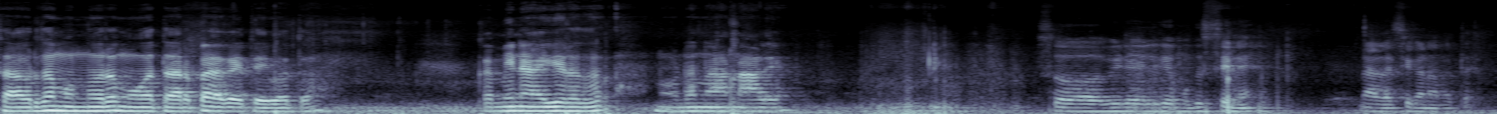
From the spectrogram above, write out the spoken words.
ಸಾವಿರದ ಮುನ್ನೂರ ಮೂವತ್ತಾರು ರೂಪಾಯಿ ಆಗೈತೆ ಇವತ್ತು. ಕಮ್ಮಿನೇ ಆಗಿರೋದು ನೋಡೋಣ ನಾಳೆ. ಸೊ ವಿಡಿಯೋ ಇಲ್ಲಿಗೆ ಮುಗಿಸ್ತೀನಿ. ನಾಳೆ ಸಿಗೋಣ ಮತ್ತೆ.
